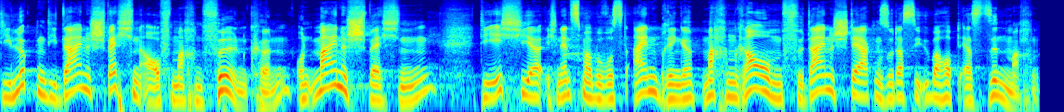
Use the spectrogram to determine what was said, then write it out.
die Lücken, die deine Schwächen aufmachen, füllen können. Und meine Schwächen, die ich hier, ich nenne es mal bewusst, einbringe, machen Raum für deine Stärken, sodass sie überhaupt erst Sinn machen.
